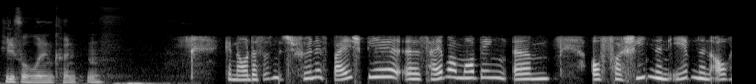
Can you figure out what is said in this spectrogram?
Hilfe holen könnten? Genau, das ist ein schönes Beispiel, äh, Cybermobbing ähm, auf verschiedenen Ebenen auch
